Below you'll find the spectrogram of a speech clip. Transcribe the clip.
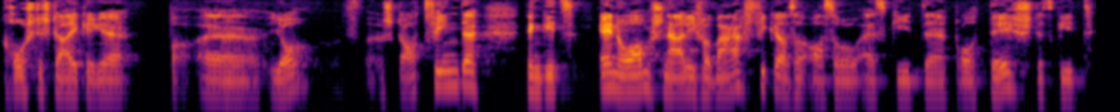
Kostensteigerungen äh, ja, stattfinden, dann gibt's enorm schnelle Verwerfungen. Also, also es gibt äh, Proteste, es gibt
